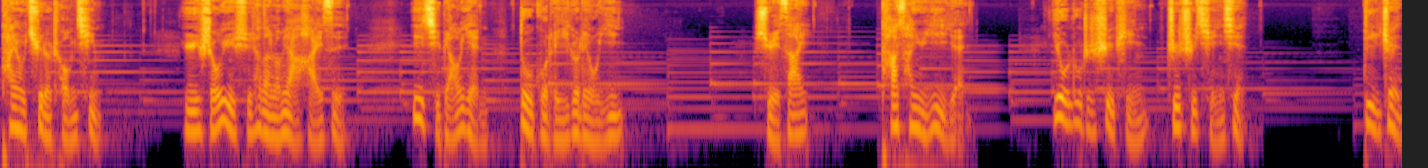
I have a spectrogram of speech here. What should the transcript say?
他又去了重庆，与手语学校的聋哑孩子一起表演，度过了一个六一。雪灾。他参与义演，又录制视频支持前线。地震，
